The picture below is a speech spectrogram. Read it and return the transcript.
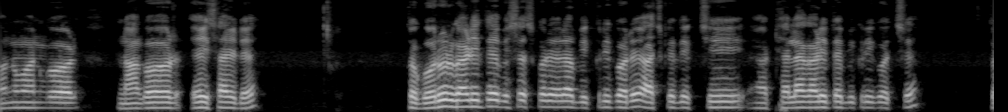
হনুমানগড়, নাগর এই সাইডে। তো গরুর গাড়িতে বিশেষ করে এরা বিক্রি করে। আজকে দেখছি ঠেলা গাড়িতে বিক্রি করছে। তো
